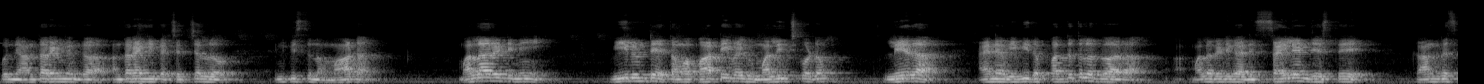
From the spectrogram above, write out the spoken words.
కొన్ని అంతరంగంగా అంతరంగిక చర్చల్లో వినిపిస్తున్న మాట. మల్లారెడ్డిని వీలుంటే తమ పార్టీ వైపు మళ్ళించుకోవడం లేదా ఆయన వివిధ పద్ధతుల ద్వారా మల్లారెడ్డి గారిని సైలెంట్ చేస్తే కాంగ్రెస్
